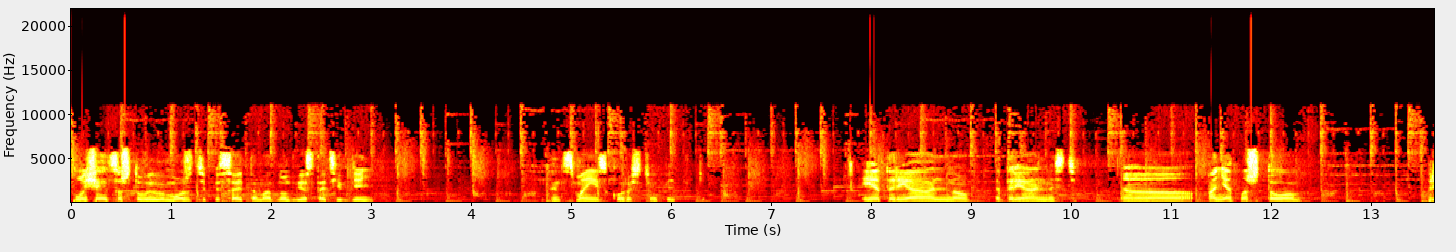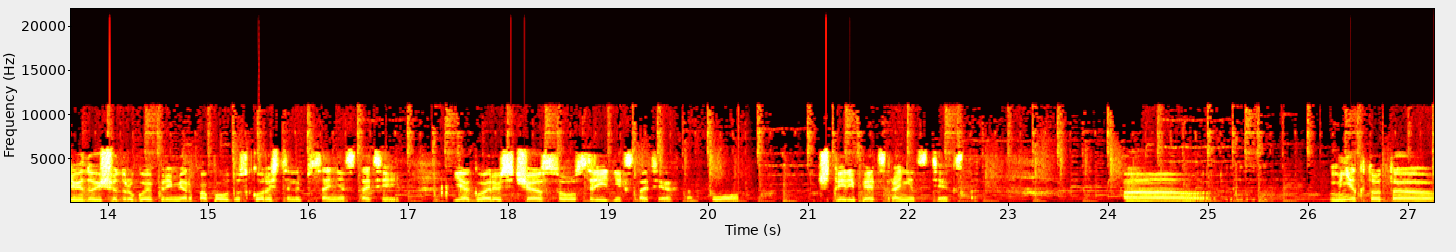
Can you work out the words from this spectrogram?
Получается, что вы можете писать там одну-две статьи в день. Это с моей скоростью, опять-таки. И это реально, это реальность. А, понятно, что Приведу еще другой пример по поводу скорости написания статей. Я говорю сейчас о средних статьях там, по 4-5 страниц текста. А, мне кто-то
